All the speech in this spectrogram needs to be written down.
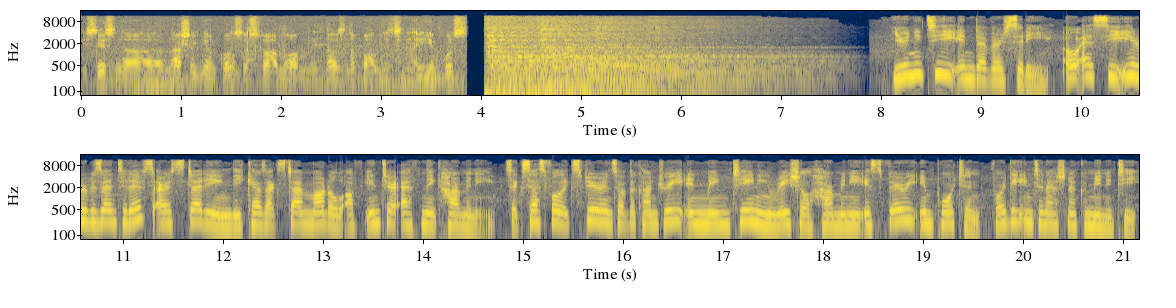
Естественно, наше генконсульство, оно даст дополнительный импульс. Unity in diversity. OSCE representatives are studying the Kazakhstan model of inter-ethnic harmony. Successful experience of the country in maintaining racial harmony is very important for the international community,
